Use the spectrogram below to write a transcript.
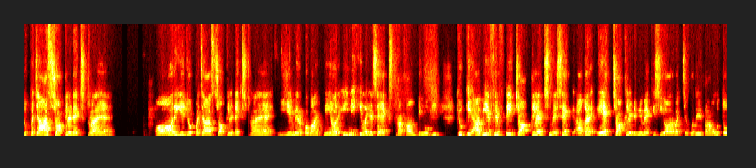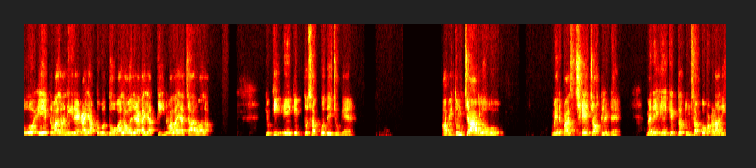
तो पचास चॉकलेट एक्स्ट्रा है और ये जो पचास चॉकलेट एक्स्ट्रा है, ये मेरे को बांटनी है। और इन्हीं की वजह से एक्स्ट्रा काउंटिंग होगी, क्योंकि अब ये फिफ्टी चॉकलेट्स में से अगर एक चॉकलेट भी मैं किसी और बच्चे को देता हूँ तो वो एक वाला नहीं रहेगा, या तो वो दो वाला हो जाएगा, या तीन वाला, या चार वाला। क्योंकि एक एक तो सबको दे चुके हैं। अभी तुम चार लोग हो। मेरे पास छह चॉकलेट है। मैंने एक एक तो तुम सबको पकड़ा दी।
